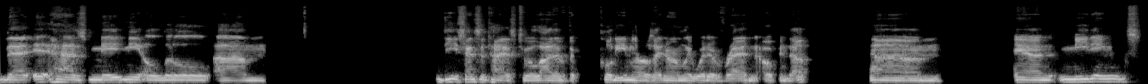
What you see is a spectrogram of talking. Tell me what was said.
that it has made me a little um, desensitized to a lot of the cold emails I normally would have read and opened up. Um, and meetings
